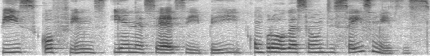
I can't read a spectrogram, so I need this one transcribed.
PIS, COFINS, INSS e IPI, com prorrogação de seis meses.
